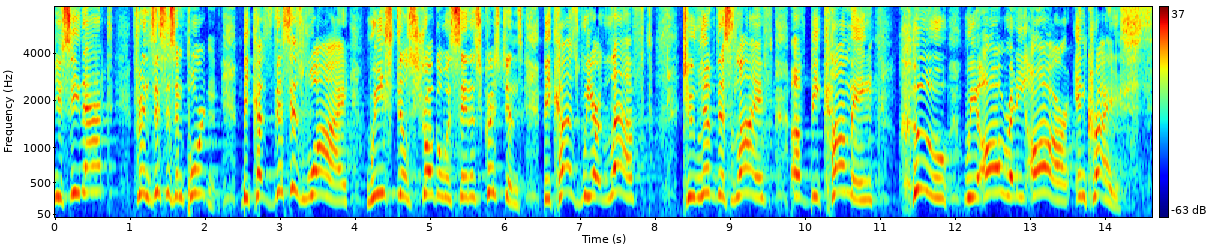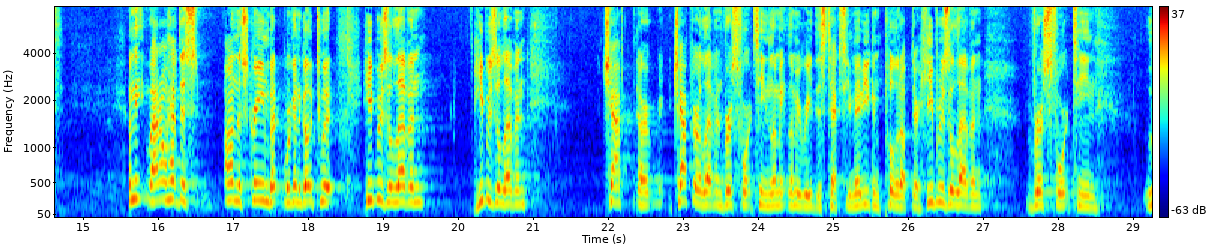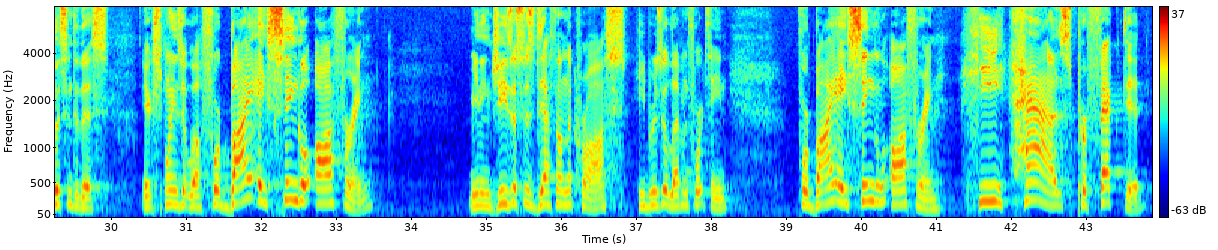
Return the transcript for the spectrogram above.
Do you see that? Friends, this is important because this is why we still struggle with sin as Christians because we are left to live this life of becoming who we already are in Christ. I mean, I don't have this on the screen, but we're going to go to it. Hebrews 11, Hebrews 11, chapter, chapter 11, verse 14. Let me, let me read this text to you. Maybe you can pull it up there. Hebrews 11, verse 14. Listen to this. It explains it well. For by a single offering, meaning Jesus' death on the cross, Hebrews 11, 14, for by a single offering, he has perfected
